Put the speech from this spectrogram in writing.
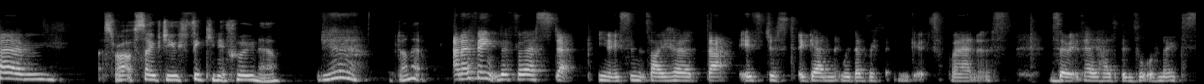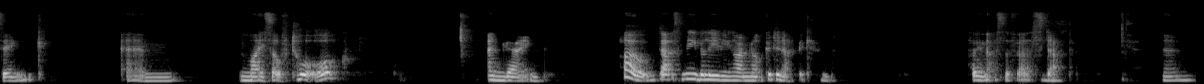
um, That's right. I've saved you thinking it through now. Yeah. I've done it. And I think the first step, you know, since I heard that is just again with everything, it's awareness. Mm. So it has been sort of noticing um my self-talk and going, oh, that's me believing I'm not good enough again. I think that's the first step. Yeah. Um,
